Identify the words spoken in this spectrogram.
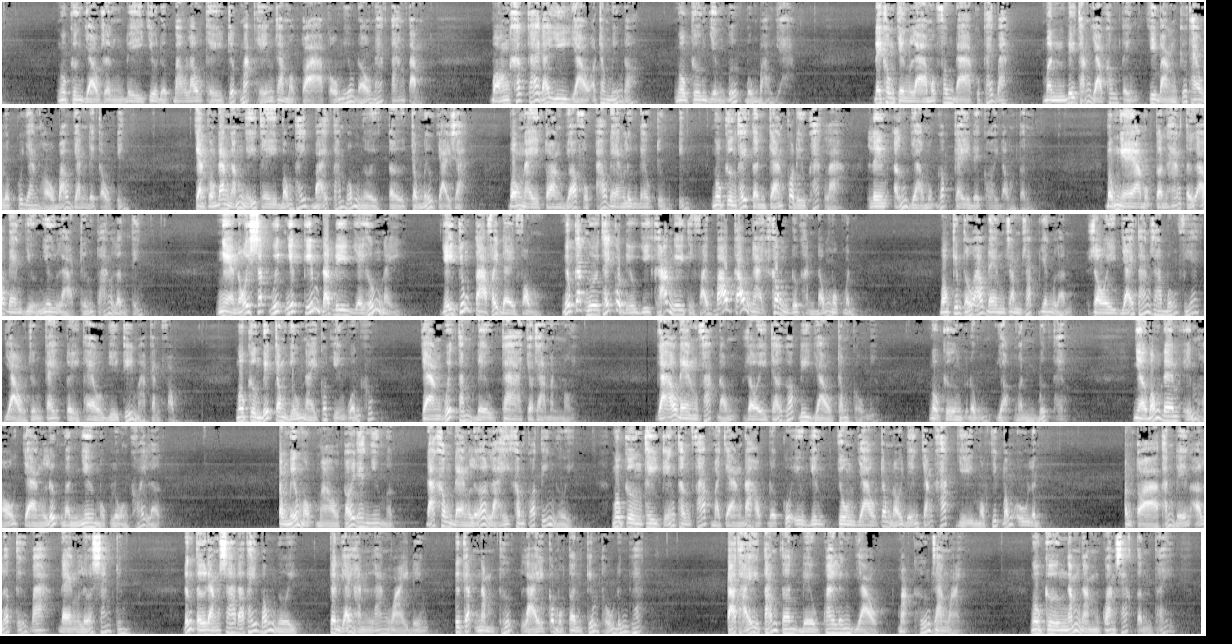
Ngô Cương vào rừng đi chưa được bao lâu thì trước mắt hiện ra một tòa cổ miếu đổ nát tan tành. Bọn khất cái đã di vào ở trong miếu đó. Ngô Cương dừng bước bụng bảo dạ. Đây không chừng là một phân đà của cái bang. Mình đi thẳng vào không tiện, chi bằng cứ theo luật của giang hồ báo danh để cầu kiến. Chàng còn đang ngẫm nghĩ thì bỗng thấy bảy tám bóng người từ trong miếu chạy ra. Bọn này toàn gió phục áo đen lưng đeo trường kiếm. Ngô Cương thấy tình trạng có điều khác lạ, liền ẩn vào một gốc cây để coi động tĩnh. Bỗng nghe một tên hán tử áo đen dường như là trưởng toán lên tiếng. Nghe nói sách quyết nhất kiếm đã đi về hướng này, vậy chúng ta phải đề phòng. Nếu các người thấy có điều gì khả nghi thì phải báo cáo ngài không được hành động một mình. Bọn kiếm thủ áo đen răm rắp dân lệnh, rồi giải tán ra bốn phía vào rừng cây tùy theo vị trí mà canh phòng. Ngô Cường biết trong vụ này có chuyện quẩn khúc, chàng quyết tâm điều tra cho ra manh mối. Gã áo đen phát động rồi trở gót đi vào trong cổ miếu. Ngô Cường đụng giọt mình bước theo. Nhờ bóng đêm yểm hộ chàng lướt mình như một luồng khói lợt. Trong miếu một màu tối đen như mực, đã không đèn lửa lại không có tiếng người. Ngô Cường thi triển thân pháp mà chàng đã học được của yêu dương, chuồn vào trong nội điện chẳng khác gì một chiếc bóng u linh. Trong tòa thánh điện ở lớp thứ ba, đèn lửa sáng trưng. Đứng từ đằng xa đã thấy bóng người, trên giải hành lang ngoài điện, cứ cách năm thước lại có một tên kiếm thủ đứng gác. Cả thảy tám tên đều quay lưng vào, mặt hướng ra ngoài. Ngô Cường ngắm ngầm quan sát tình thế,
